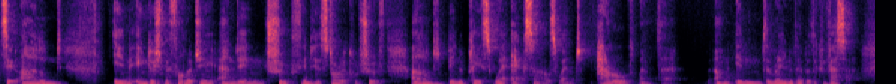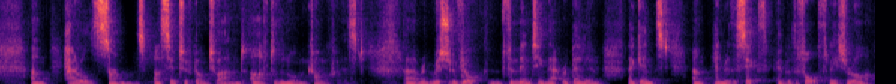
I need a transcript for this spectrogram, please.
So Ireland in English mythology and in truth, in historical truth, Ireland had been a place where exiles went. Harold went there um, in the reign of Edward the Confessor. Um, Harold's sons are said to have gone to Ireland after the Norman conquest. Uh, Richard of York, fomenting that rebellion against um, Henry VI, Edward IV later on,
